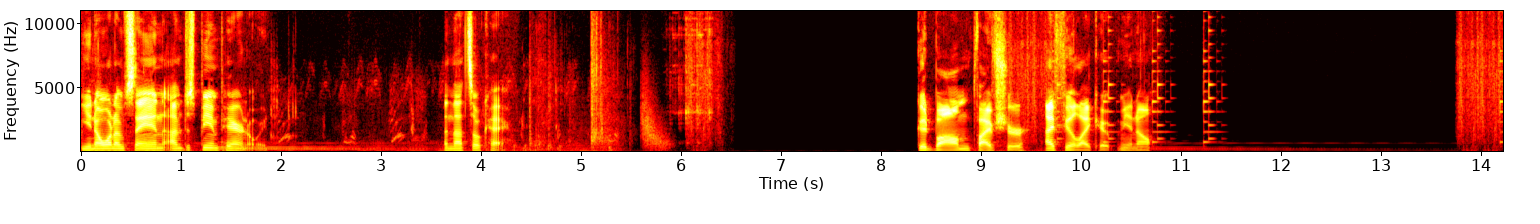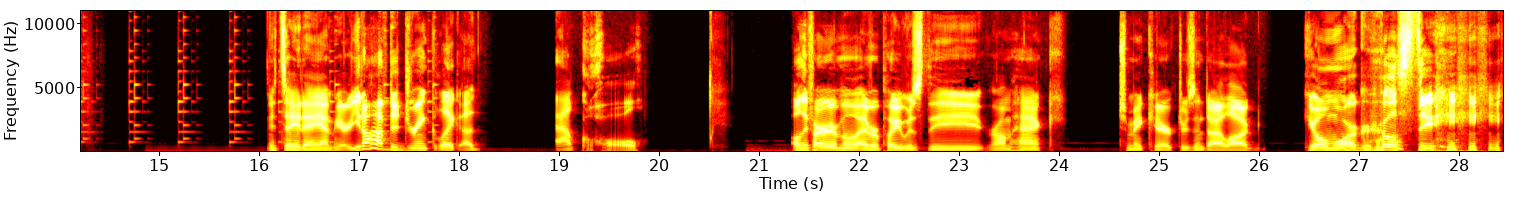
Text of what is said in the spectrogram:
you know what I'm saying? I'm just being paranoid. And that's okay. Good bomb, five sure. I feel like it, you know. It's 8 a.m. here. You don't have to drink like a alcohol. Only Fire I ever played was the ROM hack to make characters and dialogue Gilmore Girls themed.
